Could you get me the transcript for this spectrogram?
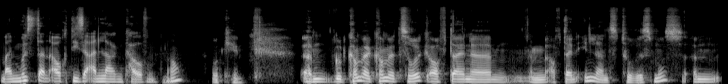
man muss dann auch diese Anlagen kaufen. Ne? Okay. Ähm, gut, kommen wir, kommen wir zurück auf, deine, ähm, auf deinen Inlandstourismus. Ähm,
